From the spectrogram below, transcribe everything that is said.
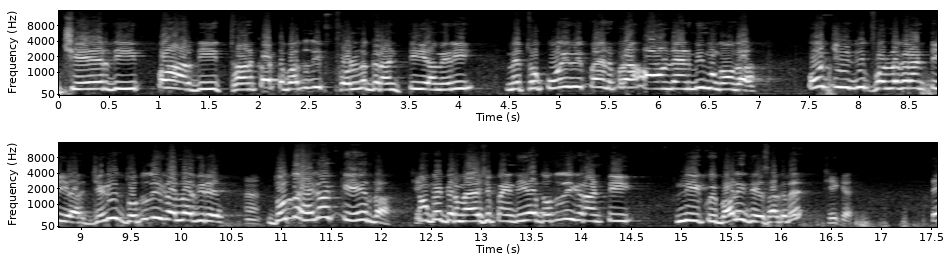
ਜੇਰ ਦੀ ਭਾਰ ਦੀ ਥਣ ਘੱਟ ਵੱਧ ਦੀ ਫੁੱਲ ਗਾਰੰਟੀ ਆ ਮੇਰੀ। ਮੇਥੋਂ ਕੋਈ ਵੀ ਭੈਣ ਭਰਾ ਆਨਲਾਈਨ ਵੀ ਮੰਗਾਉਂਦਾ ਉਹ ਚੀਜ਼ ਦੀ ਫੁੱਲ ਗਾਰੰਟੀ ਆ। ਜਿਹੜੀ ਦੁੱਧ ਦੀ ਗੱਲ ਆ ਵੀਰੇ। ਦੁੱਧ ਹੈਗਾ ਕੇਰ ਦਾ ਕਿਉਂਕਿ ਗਰਮੈਸ਼ ਪੈਂਦੀ ਆ ਦੁੱਧ ਦੀ ਗਾਰੰਟੀ ਨਹੀਂ ਕੋਈ ਬਾਹਲੀ ਦੇ ਸਕਦੇ। ਠੀਕ ਹੈ। ਤੇ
